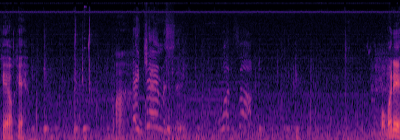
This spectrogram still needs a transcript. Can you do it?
เค โอเคมา Hey Jameson, what's up? ผมมาดิ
